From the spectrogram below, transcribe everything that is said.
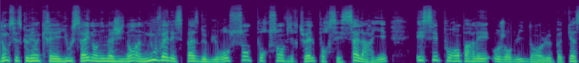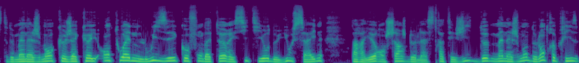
donc, c'est ce que vient de créer YouSign en imaginant un nouvel espace de bureau 100% virtuel pour ses salariés. Et c'est pour en parler aujourd'hui dans le podcast de management que j'accueille Antoine Louiset, cofondateur et CTO de YouSign, par ailleurs en charge de la stratégie de management de l'entreprise.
